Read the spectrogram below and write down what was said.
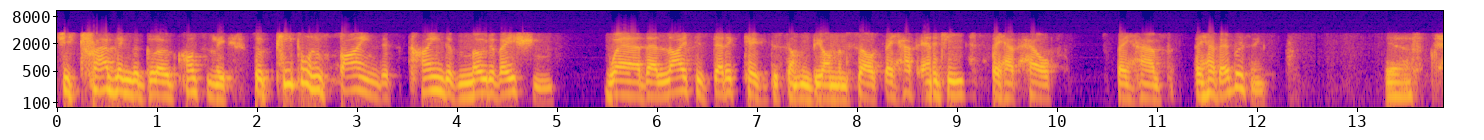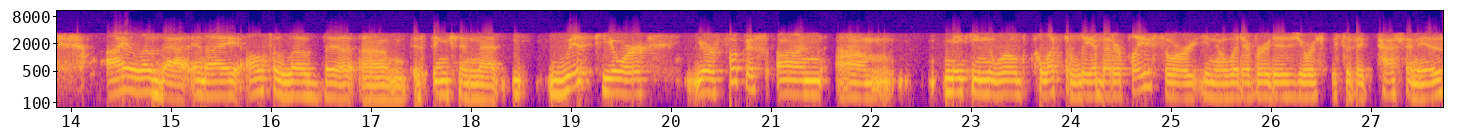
She's traveling the globe constantly. So people who find this kind of motivation where their life is dedicated to something beyond themselves, they have energy, they have health, they have, they have everything. Yes. I love that. And I also love the um, distinction that with your, your focus on um, making the world collectively a better place or you know whatever it is your specific passion is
